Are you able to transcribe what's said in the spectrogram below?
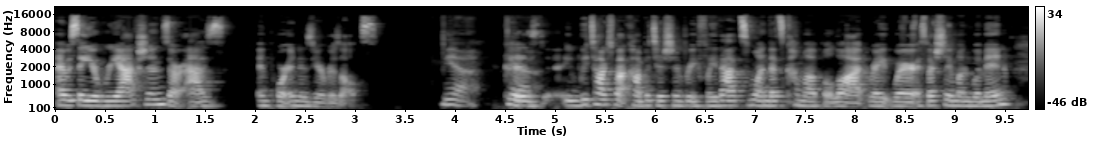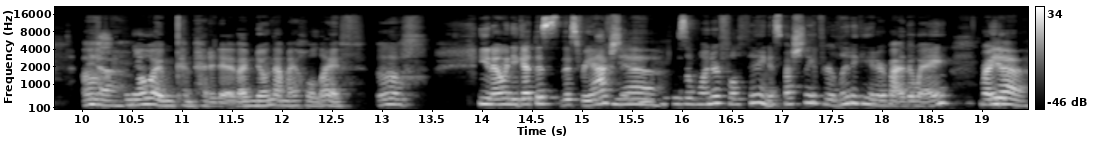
I would say your reactions are as important as your results Yeah. because we talked about competition briefly. That's one that's come up a lot, right? Where especially among women, oh, Yeah. I know I'm competitive. I've known that my whole life. Ugh. You know, and you get this this reaction. Yeah. This is a wonderful thing, especially if you're a litigator, by the way, right? Yeah.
